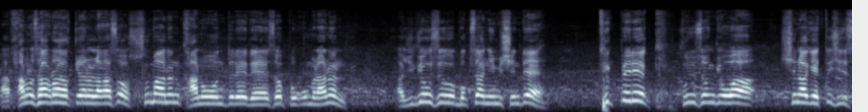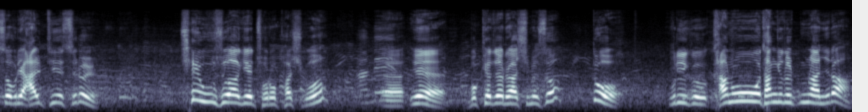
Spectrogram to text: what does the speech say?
아, 간호사관학교를 나가서 수많은 간호원들에 대해서 복음을 하는 아, 유경수 목사님이신데 특별히 군성교와 신학의 뜻이 있어 우리 RTS를 최우수하게 졸업하시고 에, 예 목회자를 하시면서 또 우리 그 간호 단교들뿐만 아니라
